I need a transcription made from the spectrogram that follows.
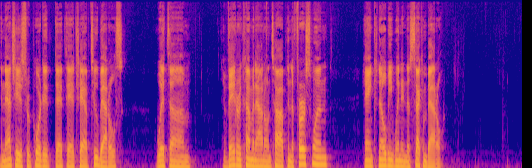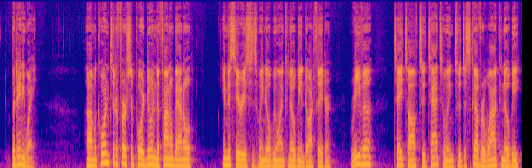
and actually it's reported that they actually have two battles with um, Vader coming out on top in the first one and Kenobi winning the second battle. But anyway, um, according to the first report, during the final battle in the series between Obi Wan Kenobi and Darth Vader, Reva takes off to Tatooine to discover why Kenobi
